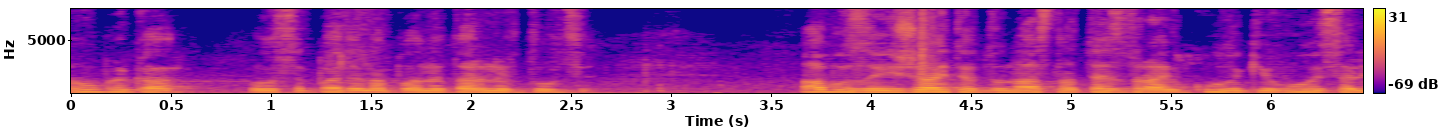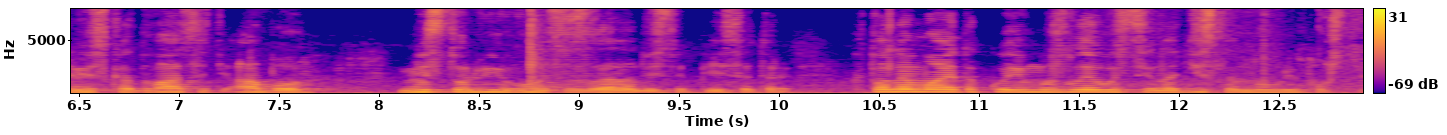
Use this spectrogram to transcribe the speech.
рубрика велосипеди на планетарній втулці. Або заїжджайте до нас на тест-драйв Кулики, вулиця Львівська, 20, або місто Львів, вулиця Зелена 253. Хто не має такої можливості, надіслаємо нової пошти.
